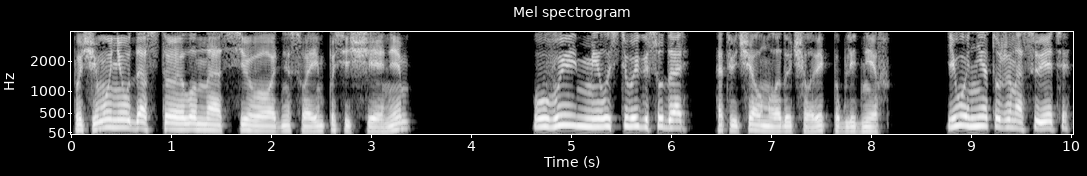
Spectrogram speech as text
Почему не удостоил он нас сегодня своим посещением? «Увы, милостивый государь», — отвечал молодой человек, побледнев. «Его нет уже на свете.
